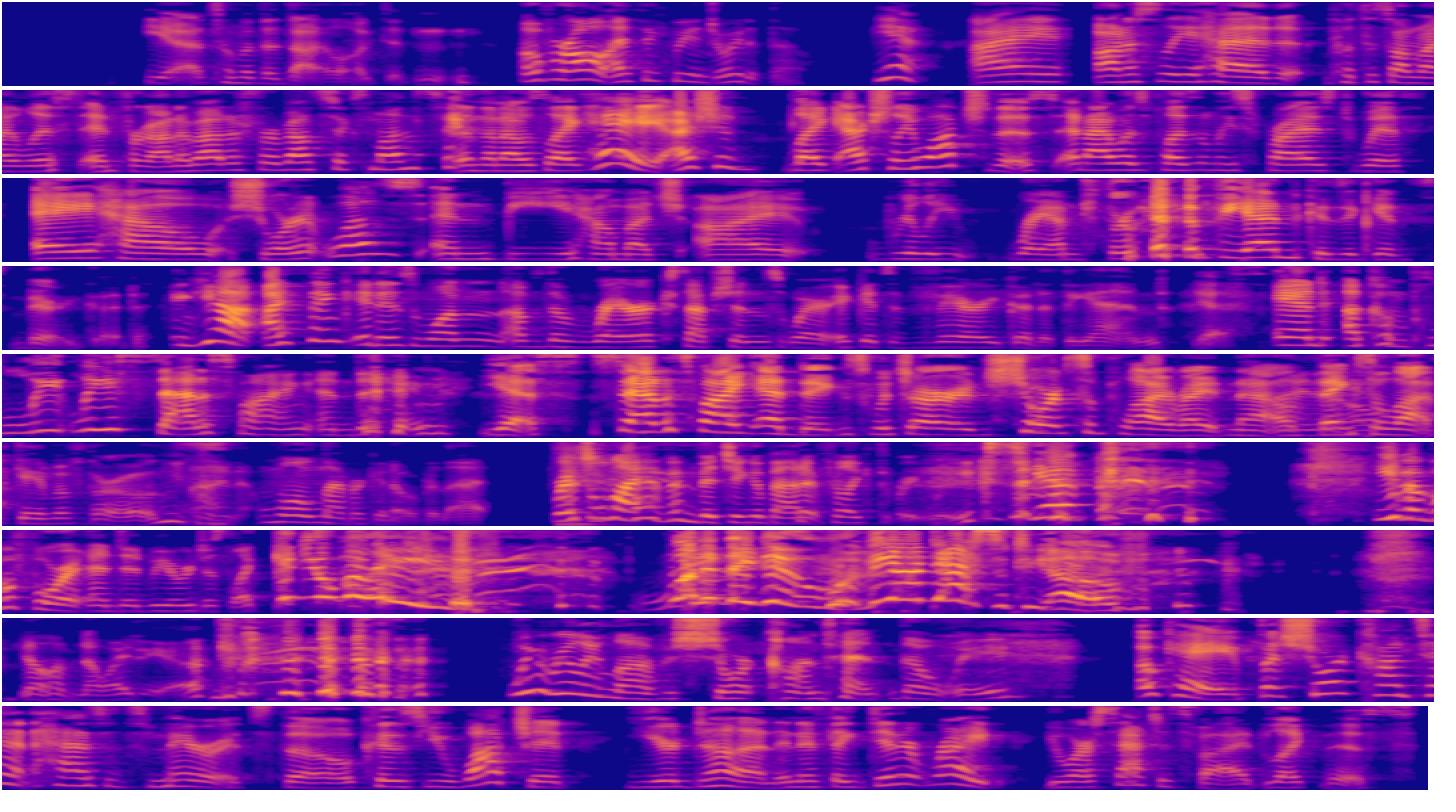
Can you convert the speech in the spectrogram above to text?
Yeah, some of the dialogue didn't. Overall, I think we enjoyed it though. Yeah. I honestly had put this on my list and forgot about it for about six months. And then I was like, hey, I should like actually watch this. And I was pleasantly surprised with A, how short it was, and B, how much I really rammed through it at the end because it gets very good. Yeah, I think it is one of the rare exceptions where it gets very good at the end. Yes. And a completely satisfying ending. Yes. Satisfying endings, which are in short supply right now. Thanks a lot, Game of Thrones. I know. We'll never get over that. Rachel and I have been bitching about it for like three weeks. Yep. Even before it ended, we were just like, can you believe? what did they do? the audacity of. Y'all have no idea. we really love short content, don't we? Okay, but short content has its merits though, cause you watch it, you're done, and if they did it right, you are satisfied like this.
